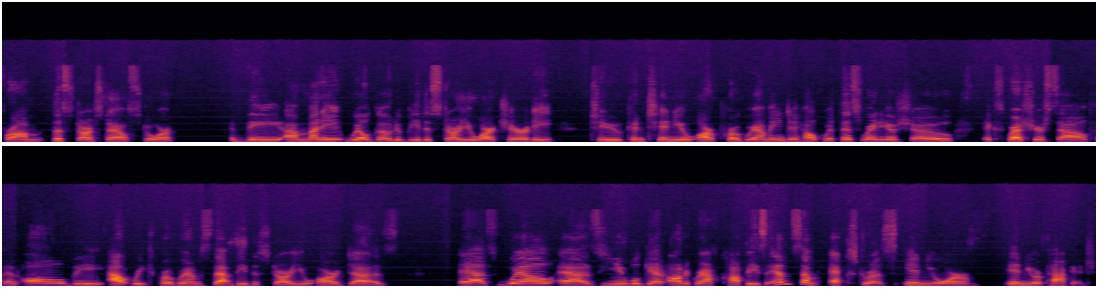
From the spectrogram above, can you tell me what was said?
from the Star Style store, the uh, money will go to Be the Star You Are charity to continue our programming to help with this radio show, Express Yourself, and all the outreach programs that Be the Star You Are does as well as you will get autographed copies and some extras in your in your package.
